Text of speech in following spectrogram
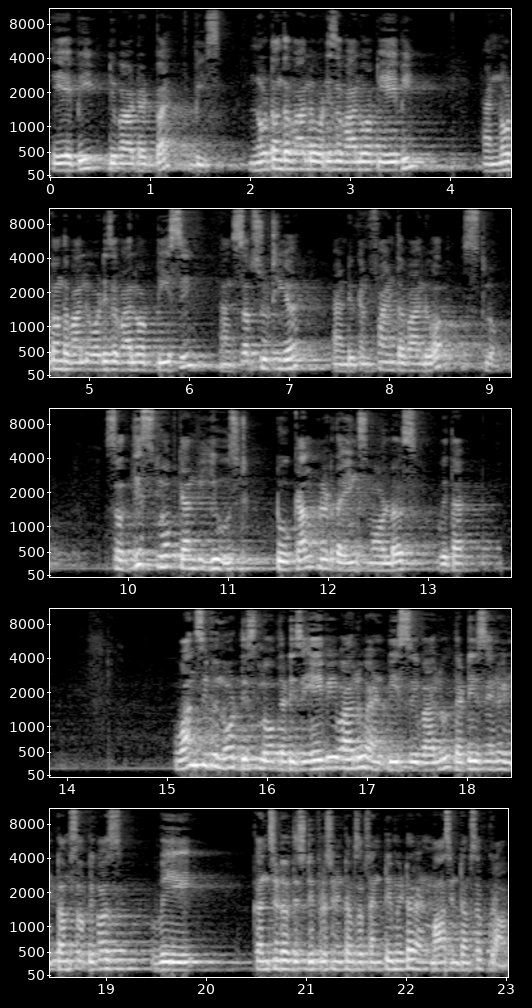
AB divided by BC. Note on the value what is the value of AB and note on the value what is the value of BC and substitute here and you can find the value of slope. So this slope can be used to calculate the Young's modulus with a once if you note this slope that is AB value and BC value that is in, in terms of because we consider this difference in terms of centimeter and mass in terms of gram.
